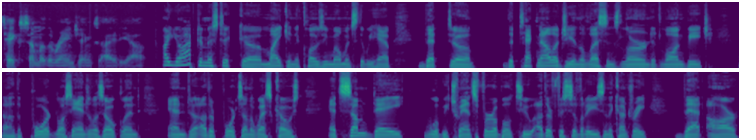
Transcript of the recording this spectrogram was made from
takes some of the range anxiety out. Are you optimistic, uh, Mike, in the closing moments that we have, that uh, the technology and the lessons learned at Long Beach, uh, the port, Los Angeles, Oakland, and other ports on the West Coast, at some day will be transferable to other facilities in the country that are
